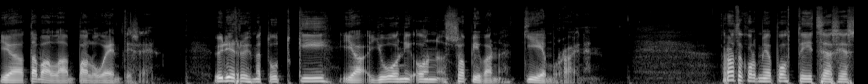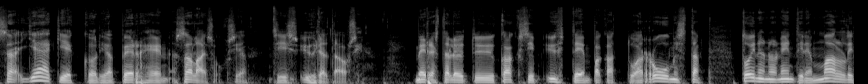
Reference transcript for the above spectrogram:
ja tavallaan paluu entiseen. Ydinryhmä tutkii ja juoni on sopivan kiemurainen. Rautakolmio pohtii itse asiassa jääkiekkoilija perheen salaisuuksia, siis yhdeltä osin. Merestä löytyy kaksi yhteen pakattua ruumista, toinen on entinen malli,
